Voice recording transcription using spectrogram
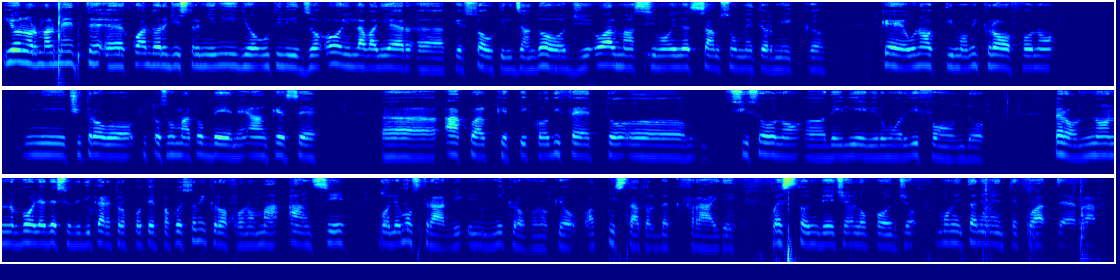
Io normalmente eh, quando registro i miei video utilizzo o il lavalier eh, che sto utilizzando oggi o al massimo il Samsung Meteor Mic che è un ottimo microfono, mi ci trovo tutto sommato bene anche se ha qualche piccolo difetto, uh, ci sono uh, dei lievi rumori di fondo, però non voglio adesso dedicare troppo tempo a questo microfono, ma anzi voglio mostrarvi il microfono che ho acquistato al Black Friday. Questo invece lo poggio momentaneamente qua a terra.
